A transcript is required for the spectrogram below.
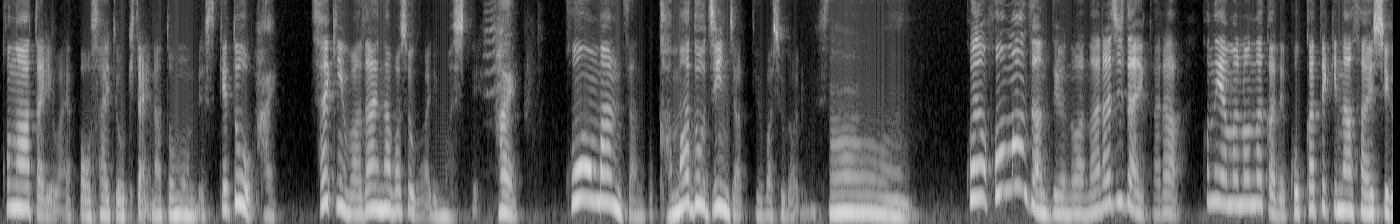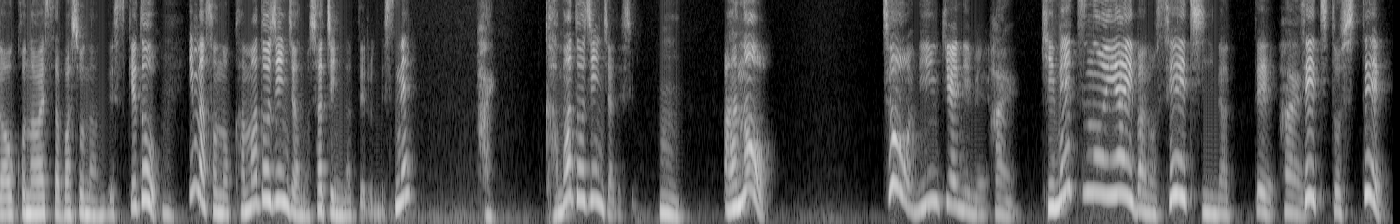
この辺りはやっぱ押さえておきたいなと思うんですけど、はい。最近話題な場所がありまして、はい。宝満山と竈門神社っていう場所があるんです。うん。この宝満山っていうのは奈良時代からこの山の中で国家的な祭祀が行われてた場所なんですけど、うん今その竈門神社の社地になってるんですね。はい。竈門神社ですよ。うん。あの、超人気アニメ、はい。鬼滅の刃の聖地になって、はい聖地として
